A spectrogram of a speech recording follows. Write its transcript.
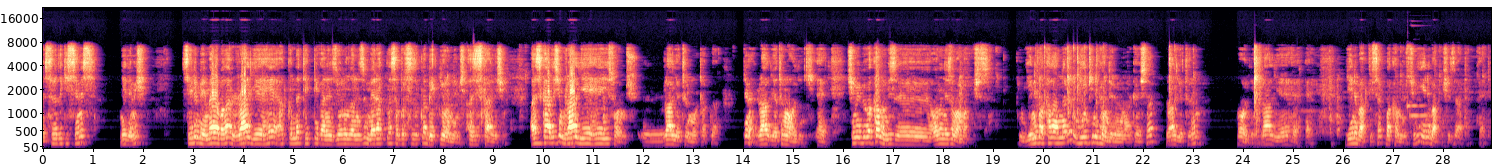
e, sıradaki hissemiz ne demiş? Selim Bey merhabalar. RAL YH hakkında teknik analiz yorumlarınızı merakla sabırsızlıkla bekliyorum demiş. Aziz kardeşim. Aziz kardeşim RAL YH'yi sormuş. E, RAL yatırım ortaklığı. Değil mi? RAL yatırım holding. Evet. Şimdi bir bakalım biz e, ona ne zaman bakmışız. Şimdi yeni bakanların linkini gönderiyorum arkadaşlar. RAL yatırım holding. RAL YH. Evet. Yeni baktıysak bakamıyoruz çünkü yeni bakmışız zaten. Evet.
